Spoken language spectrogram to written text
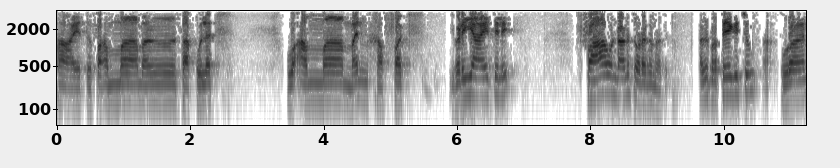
ആ ആയത്ത് ഫ അമ്മാമൻ സഹുലത്ത് അമ്മാമൻ ഹഫത്ത് ഇവിടെ ഈ ആയത്തിൽ ഫ കൊണ്ടാണ് തുടങ്ങുന്നത്. അത് പ്രത്യേകിച്ചും ഖുറാൻ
